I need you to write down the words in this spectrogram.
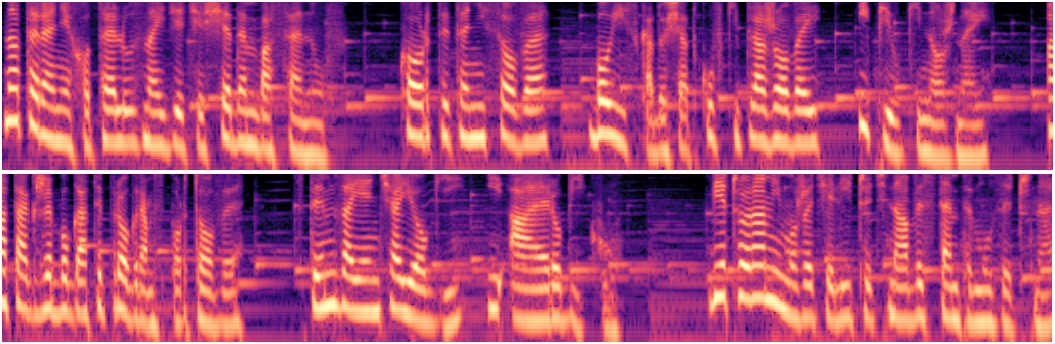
Na terenie hotelu znajdziecie 7 basenów, korty tenisowe, boiska do siatkówki plażowej i piłki nożnej, a także bogaty program sportowy, w tym zajęcia jogi i aerobiku. Wieczorami możecie liczyć na występy muzyczne,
